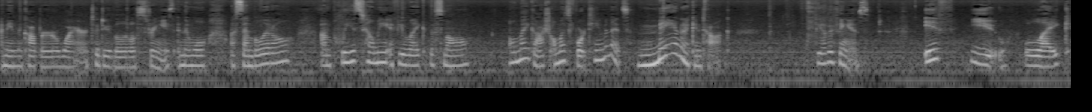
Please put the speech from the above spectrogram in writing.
I mean the copper wire to do the little stringies, and then we'll assemble it all. Um, please tell me if you like the small. Oh my gosh, almost 14 minutes. Man, I can talk. The other thing is, if you like,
